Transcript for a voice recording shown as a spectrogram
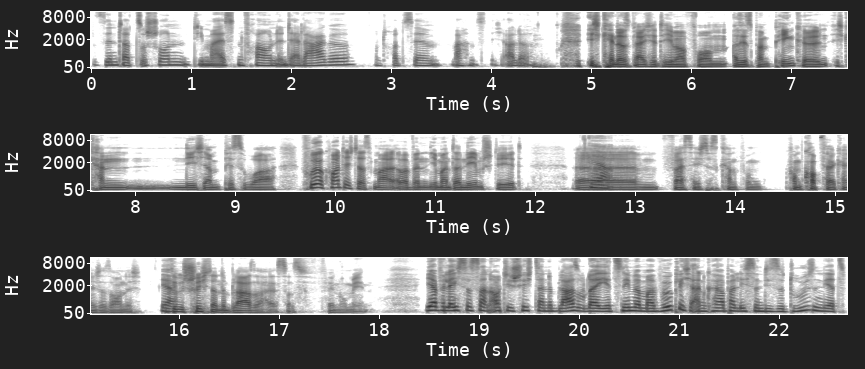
sind dazu schon die meisten Frauen in der Lage und trotzdem machen es nicht alle. Ich kenne das gleiche Thema vom, also jetzt beim Pinkeln, ich kann nicht am Pissoir. Früher konnte ich das mal, aber wenn jemand daneben steht, äh, Ja. weiß nicht, das kann vom, vom Kopf her kann ich das auch nicht. Ja. Glaube, schüchterne Blase heißt das Phänomen. Ja, vielleicht ist das dann auch die schüchterne Blase. Oder jetzt nehmen wir mal wirklich an, körperlich sind diese Drüsen jetzt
